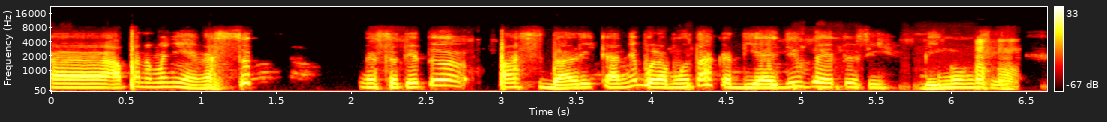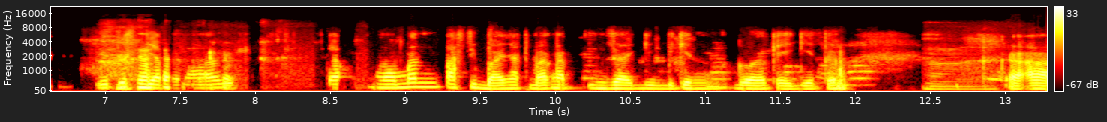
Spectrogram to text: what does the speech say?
uh, apa namanya ya ngesut ngesut itu pas balikannya bola muntah ke dia juga itu sih. Bingung sih. Itu setiap kali setiap momen pasti banyak banget Inzaghi bikin gol kayak gitu. Hmm. Uh,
